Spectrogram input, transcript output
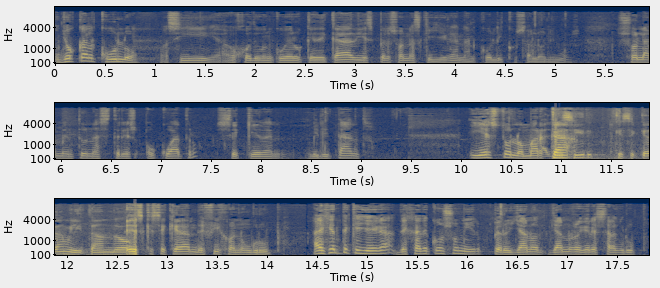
yo calculo, así a ojo de buen cubero, que de cada 10 personas que llegan a Alcohólicos Anónimos, solamente unas 3 o 4 se quedan militando. Y esto lo marca... Al decir que se quedan militando... Es que se quedan de fijo en un grupo. Hay gente que llega, deja de consumir, pero ya no, ya no regresa al grupo.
